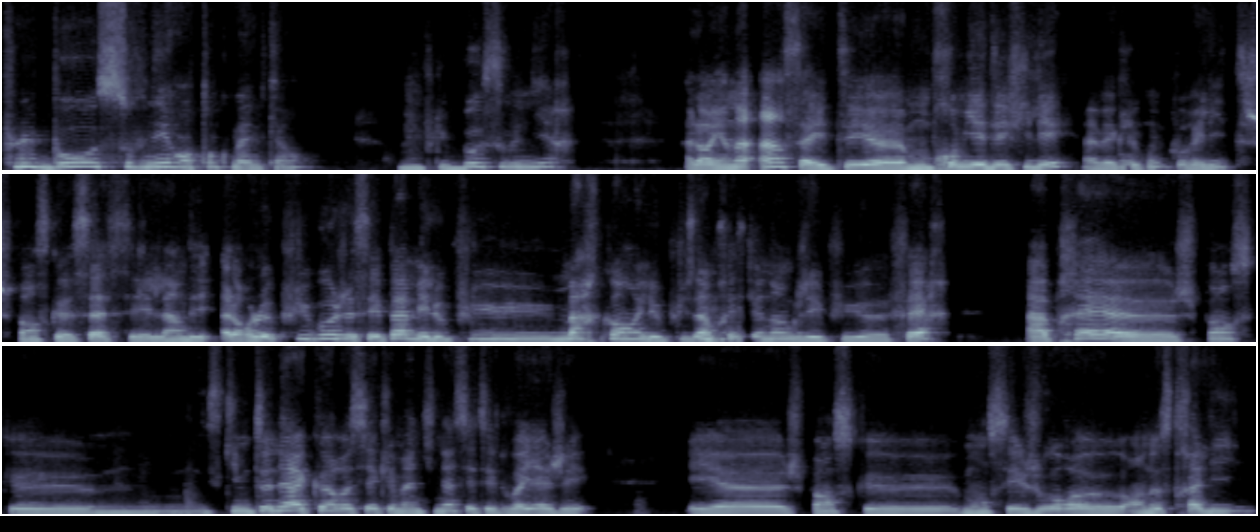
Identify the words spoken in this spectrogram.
plus beau souvenir en tant que mannequin? Mon plus beau souvenir? Alors, il y en a un, ça a été euh, mon premier défilé avec le mhm. concours élite. Je pense que ça, c'est l'un des. Alors, le plus beau, je ne sais pas, mais le plus marquant et le plus mhm. impressionnant que j'ai pu euh, faire. Après, euh, je pense que hum, ce qui me tenait à cœur aussi avec les mannequinats, c'était de voyager. Et je pense que mon séjour en Australie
